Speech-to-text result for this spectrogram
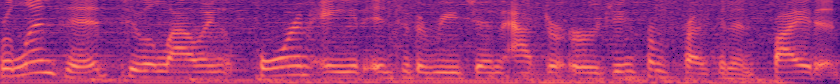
relented to allowing foreign aid into the region after urging from President Biden.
